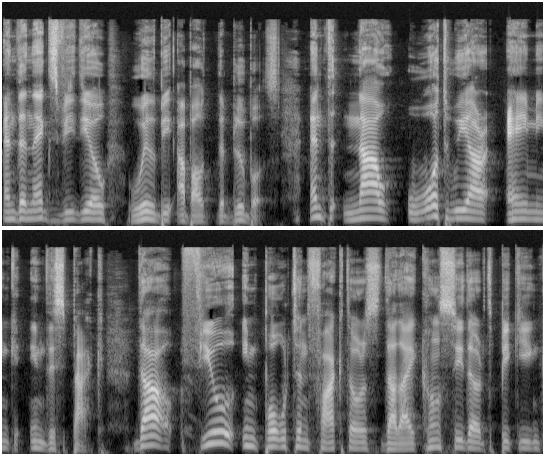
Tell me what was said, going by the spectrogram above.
and the next video will be about the blue bolts. And now what we are aiming in this pack. There are few important factors that I considered picking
